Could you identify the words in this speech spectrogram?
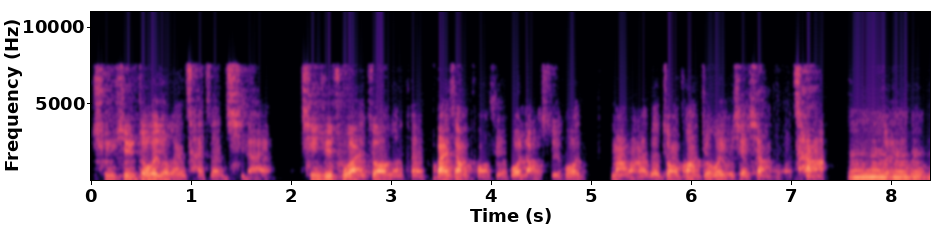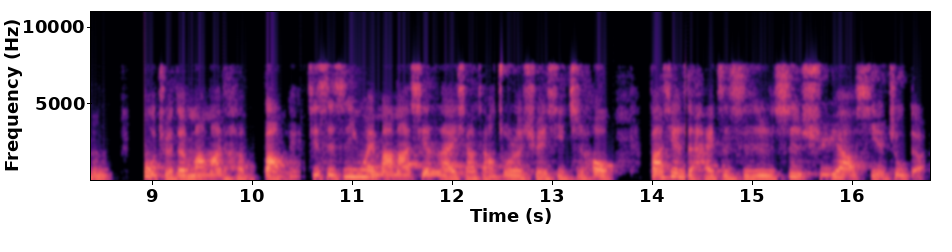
情绪都会有可能产生起来。情绪出来之后呢，可能班上同学或老师或妈妈的状况就会有一些小摩擦。嗯哼哼哼哼，我觉得妈妈很棒诶，其实是因为妈妈先来想想做了学习之后，发现这孩子其实是需要协助的，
